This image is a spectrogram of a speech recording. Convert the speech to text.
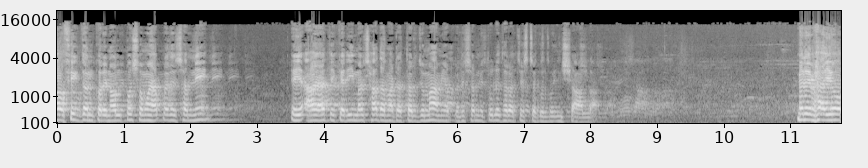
তৌফিক দান করেন, অল্প সময় আপনাদের সামনে এই আয়াতে করিমার সাদা মাটা তর্জমা আমি আপনাদের সামনে তুলে ধরার চেষ্টা করব ইনশাআল্লাহ। মেরে ভাইও,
